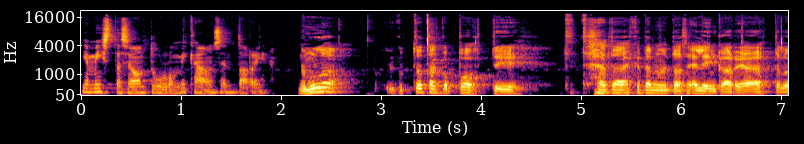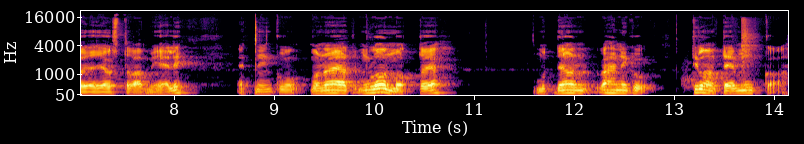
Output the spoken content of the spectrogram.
ja mistä se on tullut, mikä on sen tarina? No mulla kun tota kun pohtii, tämä on ehkä tämmöinen taas elinkaariajattelu ja joustava mieli. Että niin kuin, ajat, mulla on mottoja, mutta ne on vähän niin kuin tilanteen mukaan.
